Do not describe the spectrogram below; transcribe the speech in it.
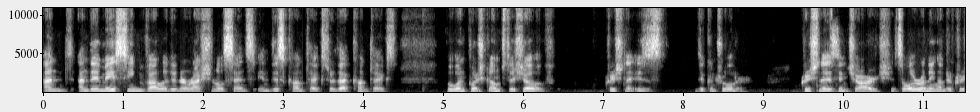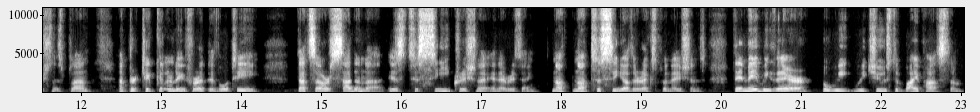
and and they may seem valid in a rational sense in this context or that context, but when push comes to shove, Krishna is the controller. Krishna is in charge. It's all running under Krishna's plan, and particularly for a devotee, that's our sadhana is to see krishna in everything not not to see other explanations they may be there but we we choose to bypass them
